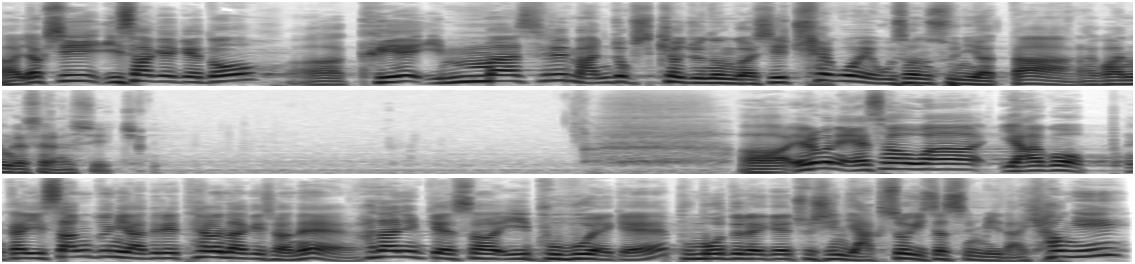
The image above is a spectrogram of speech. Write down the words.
어, 역시 이삭에게도 그의 입맛을 만족시켜 주는 것이 최고의 우선순위였다라고 하는 것을 알 수 있죠. 어, 여러분 에서와 야곱, 그러니까 이 쌍둥이 아들이 태어나기 전에 하나님께서 이 부부에게 부모들에게 주신 약속이 있었습니다. 형이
